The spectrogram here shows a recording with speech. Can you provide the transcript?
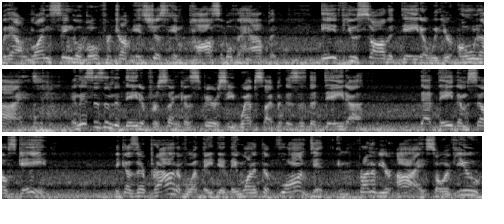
without one single vote for Trump. It's just impossible to happen. If you saw the data with your own eyes, and this isn't the data for some conspiracy website, but this is the data that they themselves gave because they're proud of what they did. They wanted to flaunt it in front of your eyes. So if you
